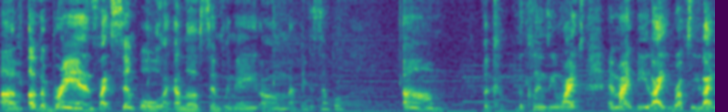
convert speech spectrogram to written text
um, other brands like Simple. Like I love Simply Made. Um, I think it's Simple. Um, the the cleansing wipes. It might be like roughly like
